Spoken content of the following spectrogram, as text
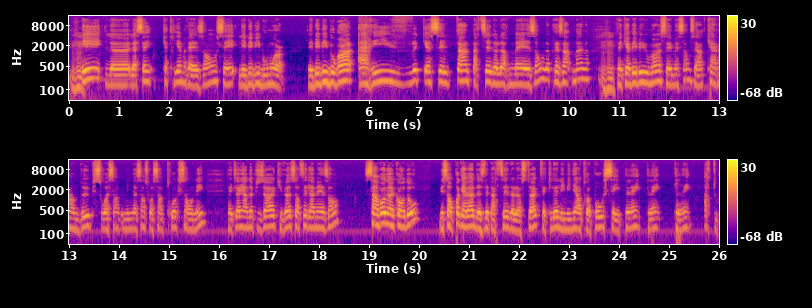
Mhm. Et le, la quatrième raison, c'est les baby boomers. Les baby boomers arrivent que c'est le temps de partir de leur maison, là, présentement. Là. Mhm. Fait que baby boomers, c'est, me semble, c'est entre 42 et 60, 1963 qui sont nés. Fait que là, il y en a plusieurs qui veulent sortir de la maison, s'en vont d'un condo, mais ils ne sont pas capables de se départir de leur stock. Fait que là, les mini-entrepôts, c'est plein, plein, plein partout.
